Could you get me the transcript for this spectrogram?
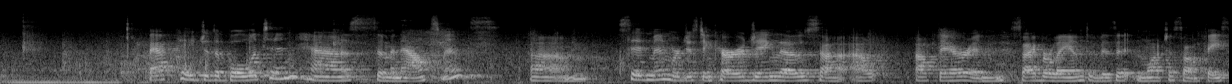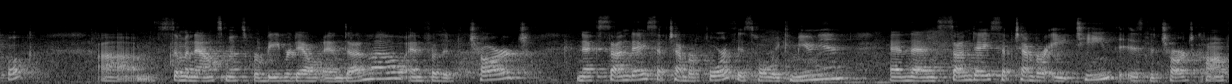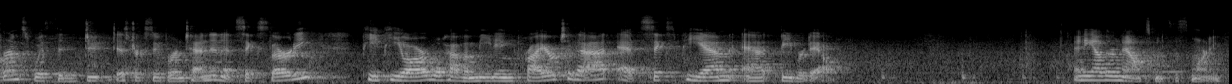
Back page of the bulletin has some announcements. Um, Sidman, we're just encouraging those uh, out out there in Cyberland to visit and watch us on Facebook. Um, some announcements for Beaverdale and Dunlo, and for the charge. Next Sunday, September 4th, is Holy Communion, and then Sunday, September 18th, is the charge conference with the district superintendent at 6:30. PPR will have a meeting prior to that at 6 p.m. at Beaverdale. Any other announcements this morning?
